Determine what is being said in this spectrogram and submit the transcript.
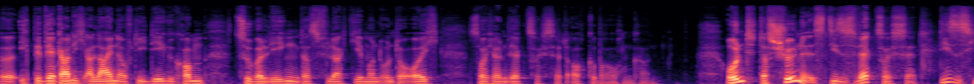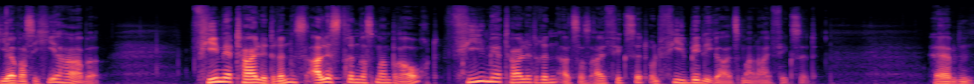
Äh, ich wäre gar nicht alleine auf die Idee gekommen, zu überlegen, dass vielleicht jemand unter euch solch ein Werkzeugset auch gebrauchen kann. Und das Schöne ist, dieses Werkzeugset, dieses hier, was ich hier habe, viel mehr Teile drin, ist alles drin, was man braucht. Viel mehr Teile drin als das iFixit und viel billiger als mein iFixit. Ähm,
